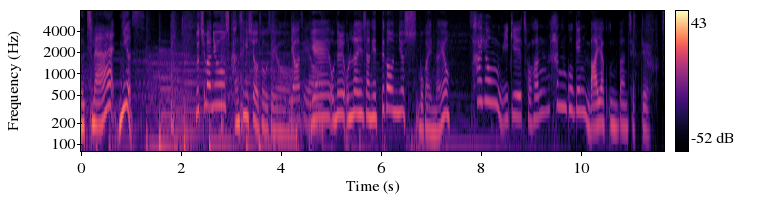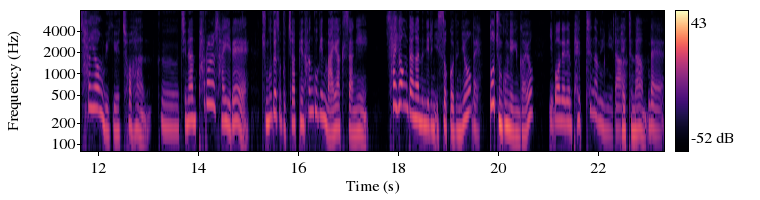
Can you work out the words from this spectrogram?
놓치마 뉴스. 놓치마 뉴스 강승희 씨 어서 오세요. 안녕하세요. 예, 오늘 온라인상의 뜨거운 뉴스 뭐가 있나요? 사형 위기에 처한 한국인 마약 운반책들. 사형 위기에 처한 그 지난 8월 4일에 중국에서 붙잡힌 한국인 마약상이 사형 당하는 일은 있었거든요. 네. 또 중국 얘기인가요? 이번에는 베트남입니다. 베트남. 네.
